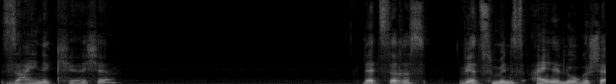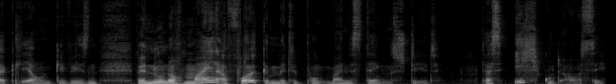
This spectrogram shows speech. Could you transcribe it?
seine Kirche? Letzteres wäre zumindest eine logische Erklärung gewesen, wenn nur noch mein Erfolg im Mittelpunkt meines Denkens steht, dass ich gut aussehe,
